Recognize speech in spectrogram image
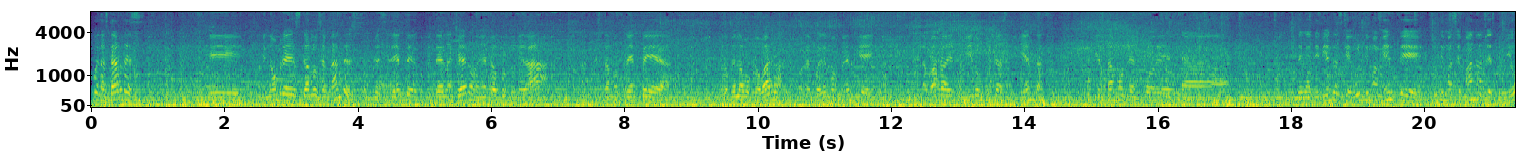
Buenas tardes. Eh, mi nombre es Carlos Hernández, presidente del Comité de Lanchero. En esta oportunidad estamos frente a lo que es la Boca Barra, donde podemos ver que la barra ha destruido muchas viviendas. Aquí estamos dentro de, de las viviendas que últimamente, últimas semanas destruyó.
